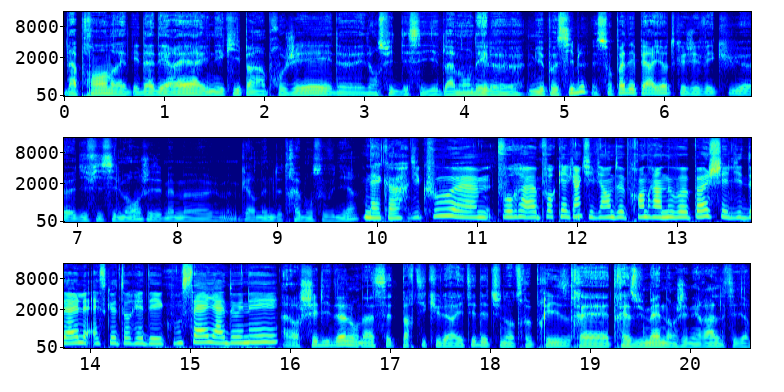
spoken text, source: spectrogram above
d'apprendre et d'adhérer à une équipe, à un projet et d'ensuite d'essayer de l'amender le mieux possible. Ce ne sont pas des périodes que j'ai vécues euh, difficilement, je, même, euh, je me garde même de très bons souvenirs. D'accord. Du coup, euh, pour, pour quelqu'un qui vient de prendre un nouveau poste chez Lidl, est-ce que tu aurais des conseils à donner? Alors chez Lidl, on a cette particularité d'être une entreprise très, très humaine en général, c'est-à-dire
